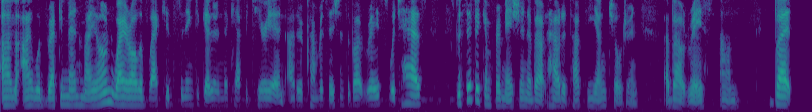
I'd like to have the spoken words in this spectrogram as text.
Um, I would recommend my own Why Are All the Black Kids Sitting Together in the Cafeteria and Other Conversations About Race, which has specific information about how to talk to young children about race. Um, but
